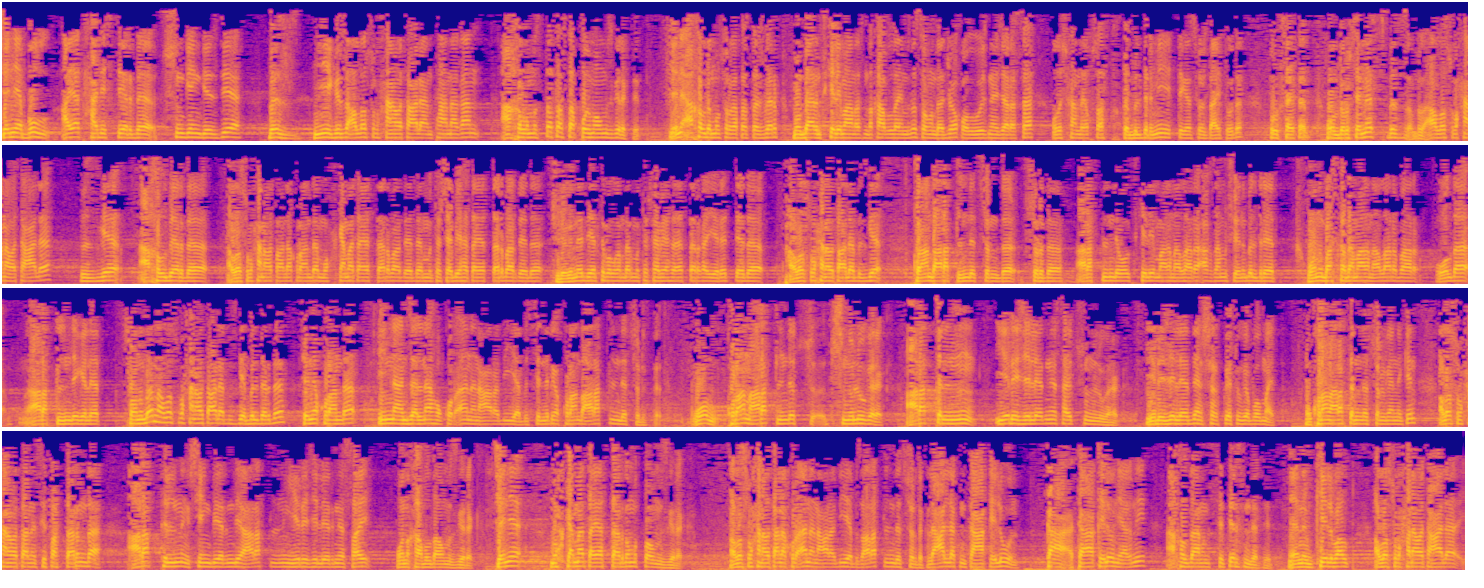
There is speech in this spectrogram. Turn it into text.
Және бұл аят хадистерді түсінген кезде біз негізі алла субханала тағаланы таныған ақылымызды тастап қоймауымыз керек деді. Және ақылды мусорға тастап жіберіп бұның бәрін тікелей мағынасында қабылдаймыз да соңында жоқ ол өзіне жараса ол ешқандай ұқсастықты білдірмейді деген сөзді айтуды бұл кісі айтады. Ол дұрыс емес. Біз алла субханала тағала бізге ақыл берді алла субханала тағала құранда мұхкамат аяттар бар деді муташабихат аяттар бар деді жүрегінде дерті болғандар муташабихат аяттарға ереді деді алла субханала тағала бізге құранды араб тілінде түсірді түсірді араб тілінде ол тікелей мағыналары ағза мүшені білдіреді оның басқа да мағыналары бар ол да араб тілінде келеді соның бәрін алла субханала тағала бізге білдірді және құранда біз сендерге құранды араб тілінде түсірдік деді ол құран араб тілінде түсінілу керек араб тілінің ережелеріне сай түсінілу керек. Ережелерден шығып кетуге болмайды. Құран араб тілінде түсірілгеннен кейін алла субханала тағаланың сипаттарын да араб тілінің шеңберінде араб тілінің ережелеріне сай оны қабылдауымыз керек. Және мұхкамат аяттарды ұмытпауымыз керек. Алла субханала тағала құран арабия біз араб тілінде түсірдік. Яғни ақылдарыңды істетерсіңдер деді. Яғни келіп алып алла субханала тағала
